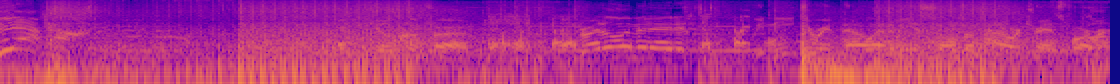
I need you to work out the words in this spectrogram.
Yeah! Kill confirmed. Threat eliminated. We need enemy assault on power transformer.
